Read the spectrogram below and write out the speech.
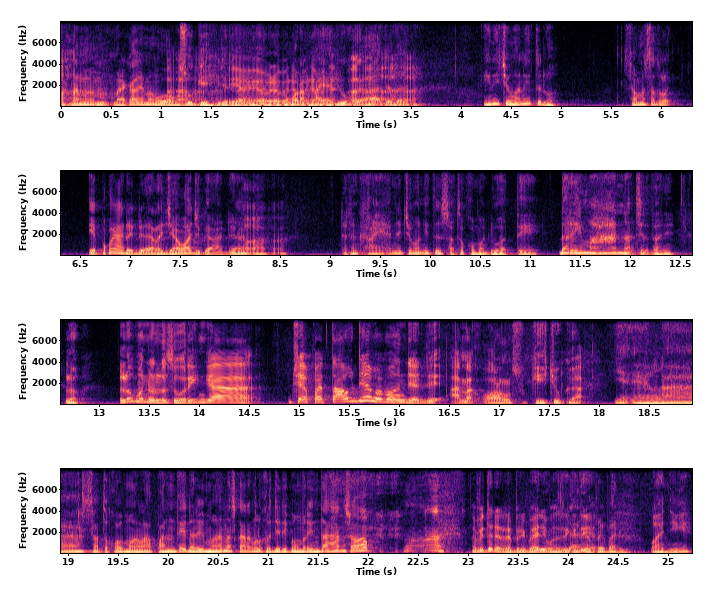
Karena mem- mereka memang uang sugih ah, iya, iya, kan. benar, Memang benar, orang kaya juga Ah, ah, ceritanya. ah, Ini cuman itu loh. Sama satu ya pokoknya ada di daerah Jawa juga ada. Ah. Dan kayaknya cuman itu 1,2 T. Dari mana ceritanya? Loh, lu menelusuri nggak? Siapa tahu dia memang jadi anak orang sugih juga. Ya elah, 1,8 T dari mana sekarang lu kerja di pemerintahan, sob? Tapi itu dana pribadi maksudnya gitu ya? pribadi. Wah anjing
